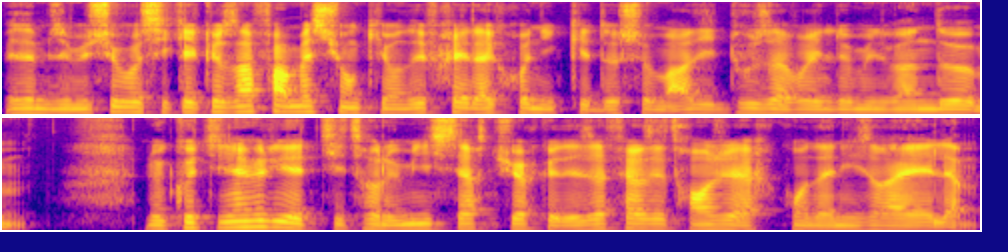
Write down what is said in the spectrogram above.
Mesdames et messieurs, voici quelques informations qui ont défrayé la chronique de ce mardi 12 avril 2022. Le quotidien Hürriyet titre Le ministère turc des Affaires étrangères condamne Israël.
